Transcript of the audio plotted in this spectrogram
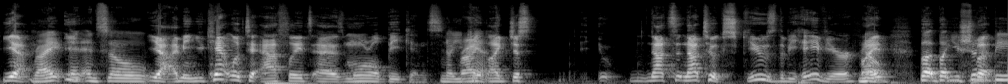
Yeah, right? And, and so, Yeah, I mean, you can't look to athletes as moral beacons. No, you right? can't. Like just not to, not to excuse the behavior, no. right? But but you shouldn't But- be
